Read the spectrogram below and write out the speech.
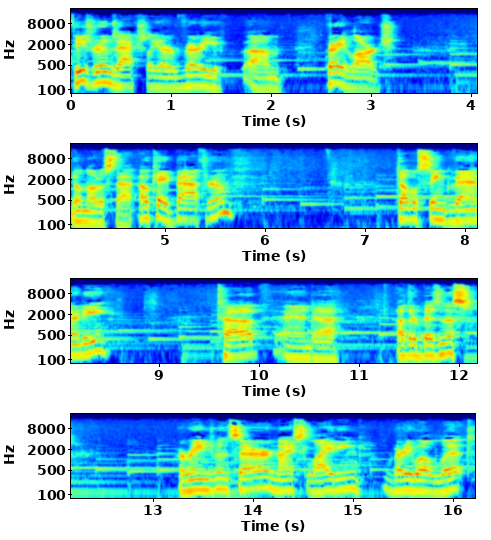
These rooms actually are very, um, very large. You'll notice that. Okay, bathroom. Double sink vanity, tub, and uh, other business arrangements there. Nice lighting, very well lit.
